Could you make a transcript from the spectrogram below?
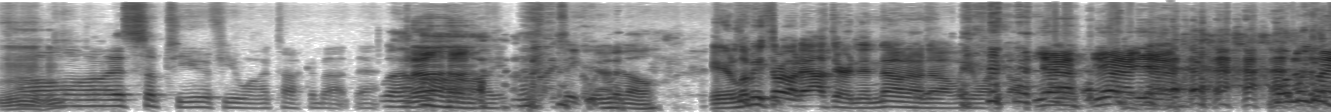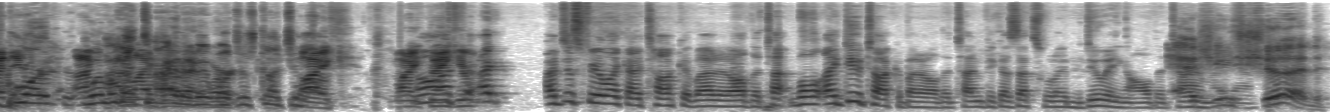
Mhm. Oh, it's up to you if you want to talk about that. Well, No. oh, I think we will. Here, let me throw it out there, and then no, no, no, we don't want to talk. Yeah, yeah, yeah. When we get bored, I- when we I get like tired of that it, we'll just cut you off. Mike, Mike, Oh, thank I, you. I, I just feel like I talk about it all the time. Well, I do talk about it all the time because that's what I'm doing all the time. As you right now. should.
